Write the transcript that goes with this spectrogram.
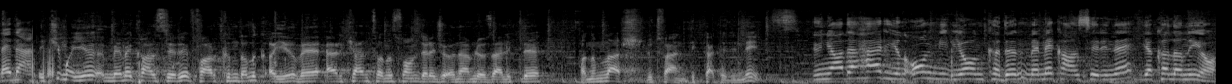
Neden? Ekim ayı meme kanseri farkındalık ayı ve erken tanı son derece önemli. Özellikle hanımlar lütfen dikkat edin dinleyiniz. Dünyada her yıl 10 milyon kadın meme kanserine yakalanıyor.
